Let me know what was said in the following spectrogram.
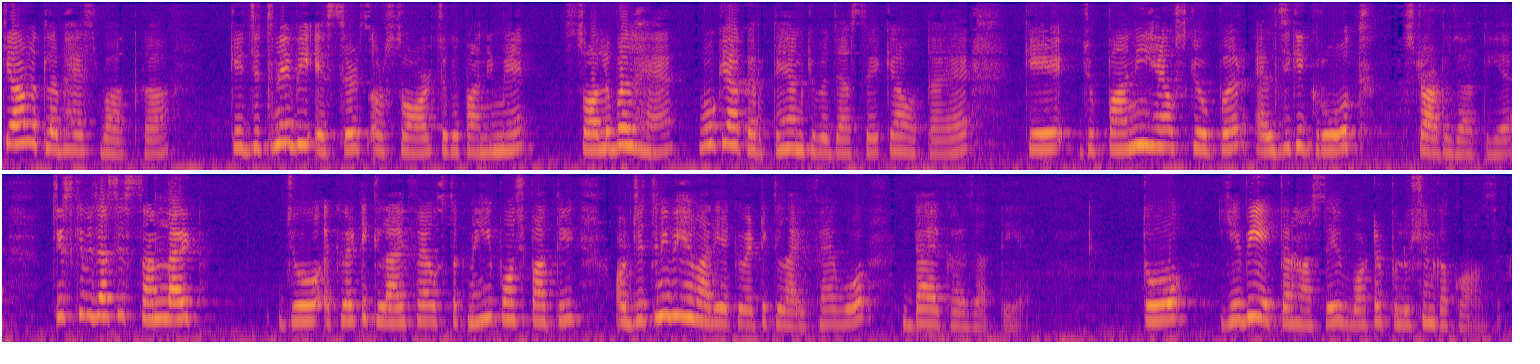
क्या मतलब है इस बात का? कि जितने भी एसिड्स और सॉल्ट जो कि पानी में सॉलेबल हैं, वो क्या करते हैं उनकी वजह से? क्या होता है कि जो पानी है उसके ऊपर एलजी की ग्रोथ स्टार्ट हो जाती है, जिसकी वजह से सनलाइट जो एक्वेटिक लाइफ है उस तक नहीं पहुँच पाती और जितनी भी हमारी एक्वेटिक लाइफ है वो डाई कर जाती है। तो ये भी एक तरह से वाटर पोल्यूशन का कॉज है।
